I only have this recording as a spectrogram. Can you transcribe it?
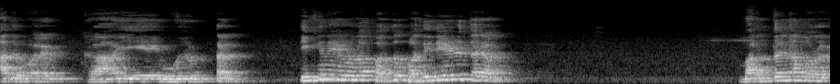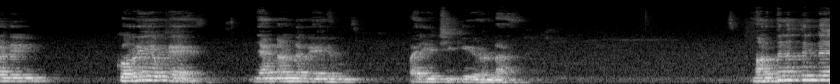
അതുപോലെ കായിയെ ഉരുട്ടൽ. ഇങ്ങനെയുള്ള പത്ത് പതിനേഴ് തരം മർദ്ദന മുറകളിൽ കുറെയൊക്കെ ഞങ്ങളുടെ മേലും പരീക്ഷിക്കുകയുണ്ടായി. മർദ്ദനത്തിന്റെ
